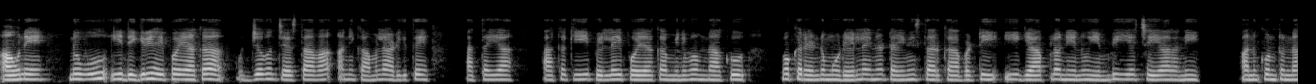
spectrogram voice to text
అవునే నువ్వు ఈ డిగ్రీ అయిపోయాక ఉద్యోగం చేస్తావా అని కమల అడిగితే అత్తయ్య అక్కకి పెళ్ళైపోయాక మినిమం నాకు ఒక రెండు మూడేళ్ళైనా టైం ఇస్తారు కాబట్టి ఈ గ్యాప్లో నేను ఎంబీఏ చేయాలని అనుకుంటున్నా.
